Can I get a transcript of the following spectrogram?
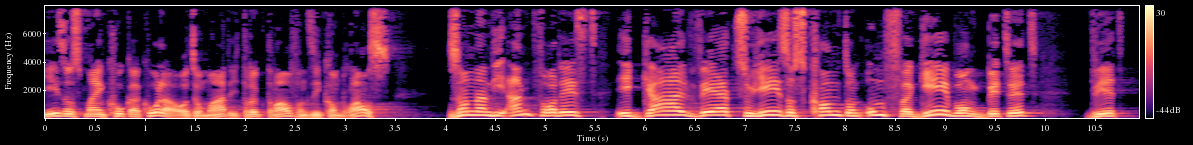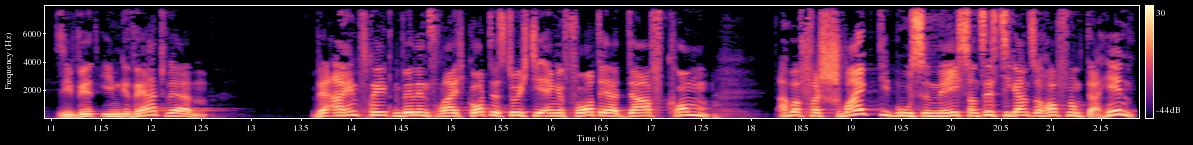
Jesus mein Coca-Cola-Automat, ich drück drauf und sie kommt raus, sondern die Antwort ist, egal wer zu Jesus kommt und um Vergebung bittet, wird, sie wird ihm gewährt werden. Wer eintreten will ins Reich Gottes durch die enge Pforte, er darf kommen. Aber verschweigt die Buße nicht, sonst ist die ganze Hoffnung dahin.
